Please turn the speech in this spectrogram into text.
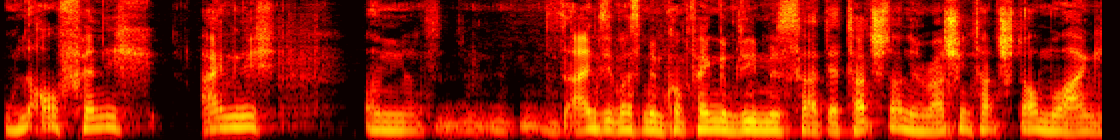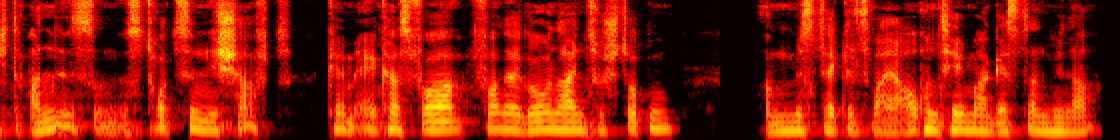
unauffällig eigentlich. Und das Einzige, was mir im Kopf hängen geblieben ist, hat der Touchdown, der Rushing Touchdown, wo er eigentlich dran ist und es trotzdem nicht schafft, Cam Akers vor, vor der Goal-Line zu stoppen. Um, Miss Tackles war ja auch ein Thema gestern wieder.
